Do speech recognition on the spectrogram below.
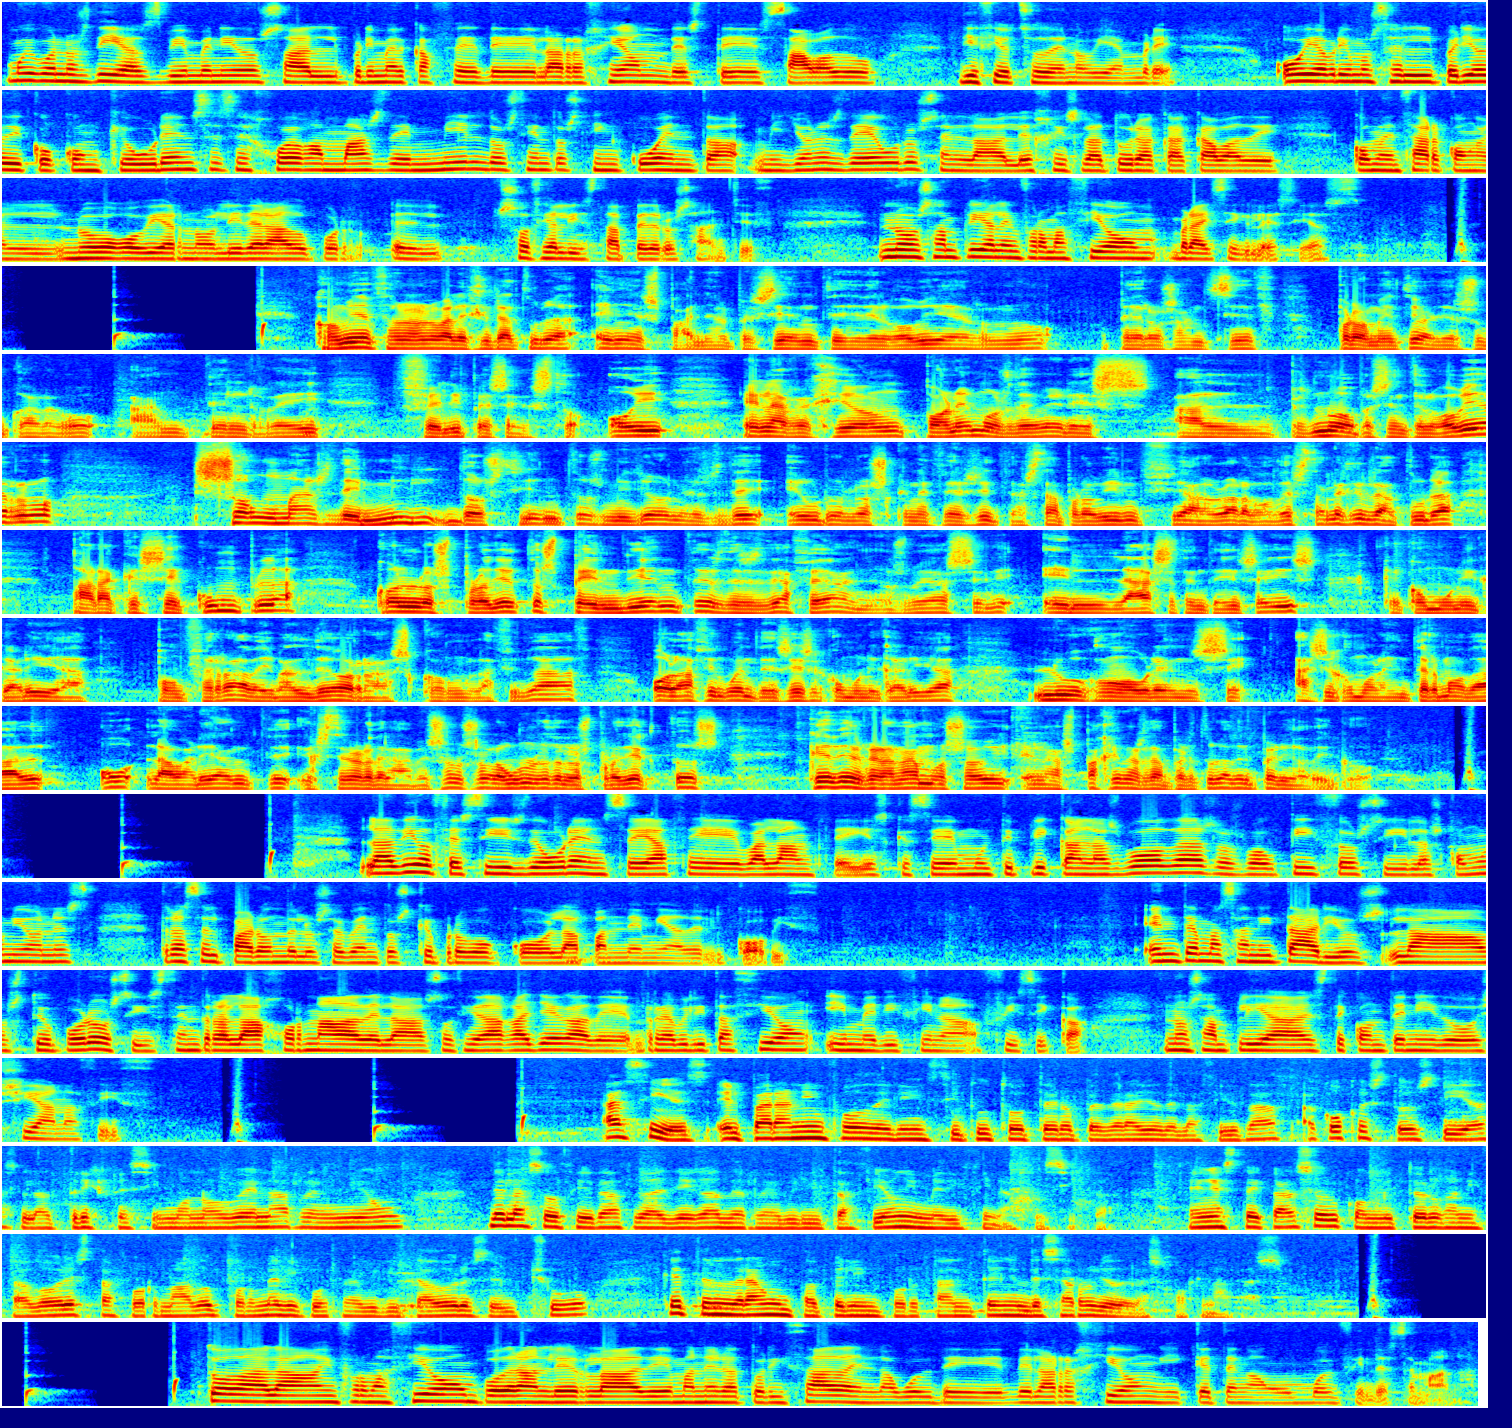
Muy buenos días, bienvenidos al primer café de la región de este sábado 18 de noviembre. Hoy abrimos el periódico con que Urense se juega más de 1.250 millones de euros en la legislatura que acaba de comenzar con el nuevo gobierno liderado por el socialista Pedro Sánchez. Nos amplía la información Bryce Iglesias. Comienza una nueva legislatura en España. El presidente del gobierno, Pedro Sánchez, prometió ayer su cargo ante el rey Felipe VI. Hoy en la región ponemos deberes al nuevo presidente del gobierno. Son más de 1.200 millones de euros los que necesita esta provincia a lo largo de esta legislatura para que se cumpla con los proyectos pendientes desde hace años. Véase el la 76 que comunicaría Ponferrada y Valdeorras con la ciudad, o la 56 que comunicaría Lugo con Ourense, así como la intermodal o la variante exterior del AVE. Son solo algunos de los proyectos que desgranamos hoy en las páginas de apertura del periódico. La diócesis de Ourense hace balance y es que se multiplican las bodas, los bautizos y las comuniones tras el parón de los eventos que provocó la pandemia del COVID. En temas sanitarios, la osteoporosis centra la jornada de la Sociedad Gallega de Rehabilitación y Medicina Física. Nos amplía este contenido Xiana Ciz. Así es, el Paraninfo del Instituto Otero Pedrayo de la ciudad acoge estos días la 39 reunión de la Sociedad Gallega de Rehabilitación y Medicina Física. En este caso, el comité organizador está formado por médicos rehabilitadores del Chugo que tendrán un papel importante en el desarrollo de las jornadas. Toda la información podrán leerla de manera actualizada en la web de, de la región y que tengan un buen fin de semana.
